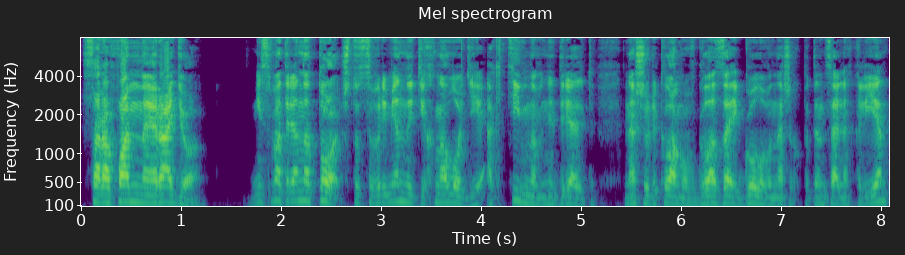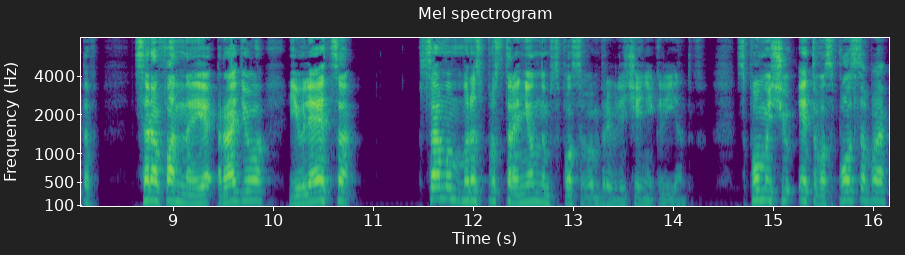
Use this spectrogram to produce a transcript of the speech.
сарафанное радио. Несмотря на то, что современные технологии активно внедряют нашу рекламу в глаза и головы наших потенциальных клиентов, сарафанное радио является самым распространенным способом привлечения клиентов. С помощью этого способа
